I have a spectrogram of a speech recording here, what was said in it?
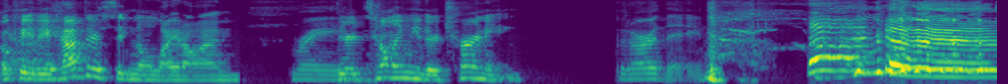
Okay, Yeah. they have their signal light on. Right. They're telling me they're turning. but are they?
